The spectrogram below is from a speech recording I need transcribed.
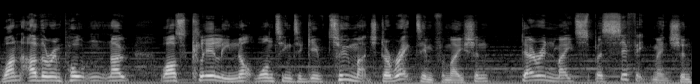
One other important note whilst clearly not wanting to give too much direct information Derrin made specific mention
